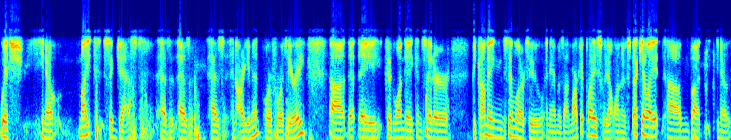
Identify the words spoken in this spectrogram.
which you know might suggest, as a, as a, as an argument or for a theory, uh, that they could one day consider becoming similar to an Amazon marketplace. We don't want to speculate, um, but you know,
